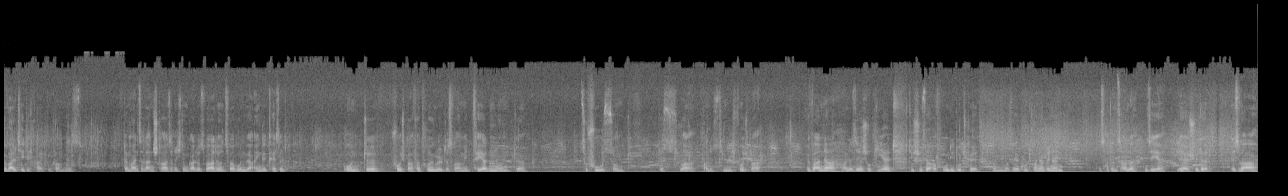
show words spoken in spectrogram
Gewalttätigkeit gekommen ist. Auf der Mainzer Landstraße Richtung Galluswade und zwar wurden wir eingekesselt und äh, furchtbar verprügelt. Das war mit Pferden und äh, zu Fuß und das war alles ziemlich furchtbar. Wir waren da alle sehr schockiert. Die Schüsse auf Rudi Dutschke, kann ich noch sehr gut daran erinnern. Das hat uns alle sehr, sehr erschüttert. Es war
